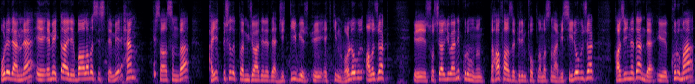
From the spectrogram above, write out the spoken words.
O nedenle e, emekli aile bağlama sistemi hem esasında kayıt dışılıkla mücadelede ciddi bir e, etkin rol al- alacak e, Sosyal Güvenlik Kurumu'nun daha fazla prim toplamasına vesile olacak. Hazineden de e, kuruma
